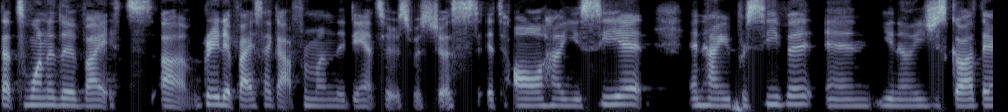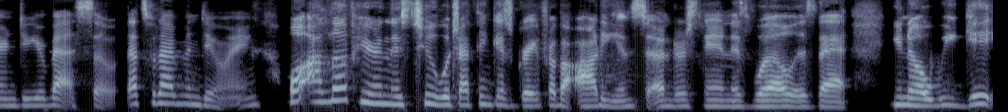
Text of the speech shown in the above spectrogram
that's one of the advice, um, great advice I got from one of the dancers was just, it's all how you see it and how you perceive it. And, you know, you just go out there and do your best. So that's what I've been doing. Well, I love hearing this too, which I think is great for the audience to understand as well is that, you know, we get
